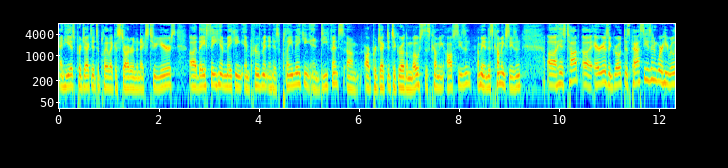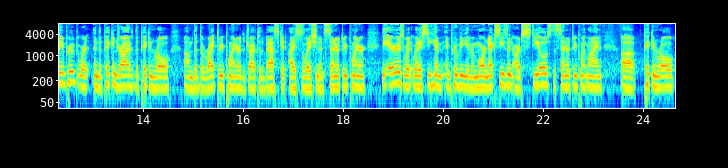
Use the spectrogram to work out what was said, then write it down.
and he is projected to play like a starter in the next two years years. Uh, they see him making improvement in his playmaking and defense. Um, are projected to grow the most this coming off season. I mean, this coming season. Uh, his top uh, areas of growth this past season, where he really improved, were in the pick and drive, the pick and roll, um, the the right three pointer, the drive to the basket, isolation, and center three pointer. The areas where where they see him improving even more next season are steals, the center three point line, uh, pick and roll,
